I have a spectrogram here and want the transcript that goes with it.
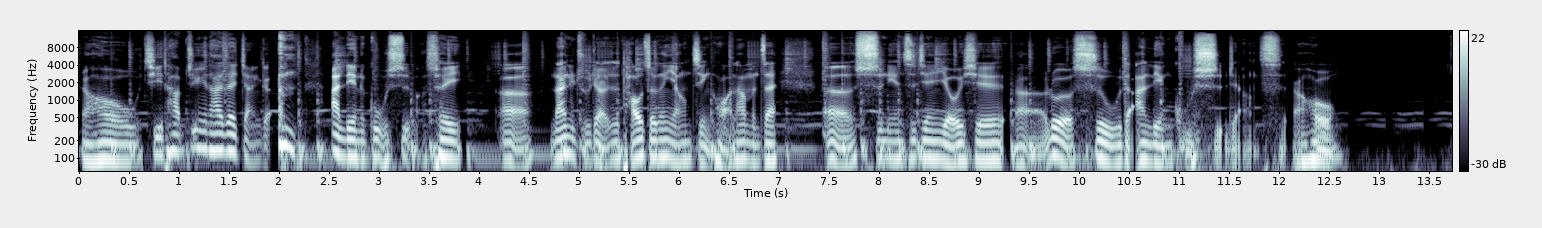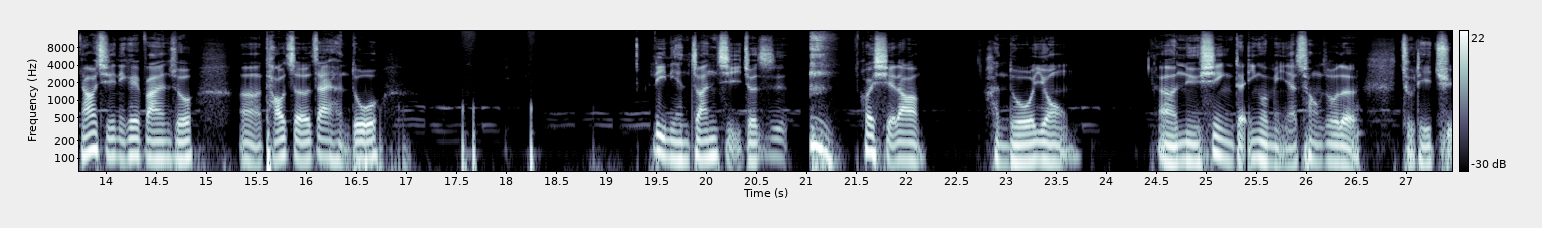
然后其实他因为他在讲一个 暗恋的故事嘛，所以。呃，男女主角就是陶喆跟杨谨华，他们在呃十年之间有一些呃若有似无的暗恋故事这样子。然后，然后其实你可以发现说，呃，陶喆在很多历年专辑就是 会写到很多用呃女性的英文名来创作的主题曲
